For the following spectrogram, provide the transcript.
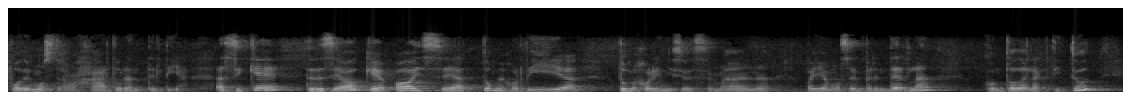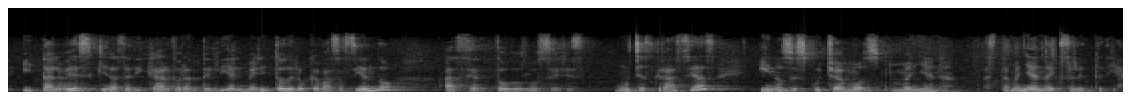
podemos trabajar durante el día. Así que te deseo que hoy sea tu mejor día, tu mejor inicio de semana. Vayamos a emprenderla con toda la actitud y tal vez quieras dedicar durante el día el mérito de lo que vas haciendo hacia todos los seres. Muchas gracias y nos escuchamos mañana. Hasta mañana, excelente día.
